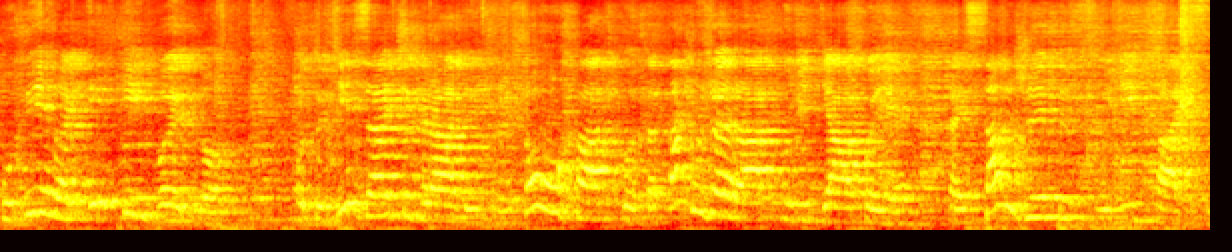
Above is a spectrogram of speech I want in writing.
Побігла тільки й видно. От тоді зайчик радий, прийшов у хатку, та так уже ракові дякує, та й став жити в своїй хаті.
